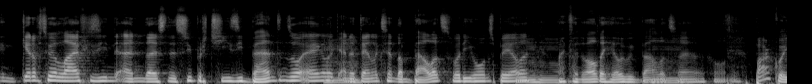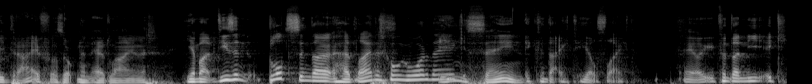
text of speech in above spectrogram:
een keer of twee live gezien en dat is een super cheesy band en zo eigenlijk. Mhm. En uiteindelijk zijn dat ballads wat die gewoon spelen. Mhm. Maar ik vind wel dat heel goed ballads Mhm. eigenlijk gewoon. Parkway Drive was ook een headliner. Ja, maar die zijn plots zijn daar headliners gewoon geworden, denk ik. Insane. Ik vind dat echt heel slecht. Eigenlijk, ik vind dat niet... Ik,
